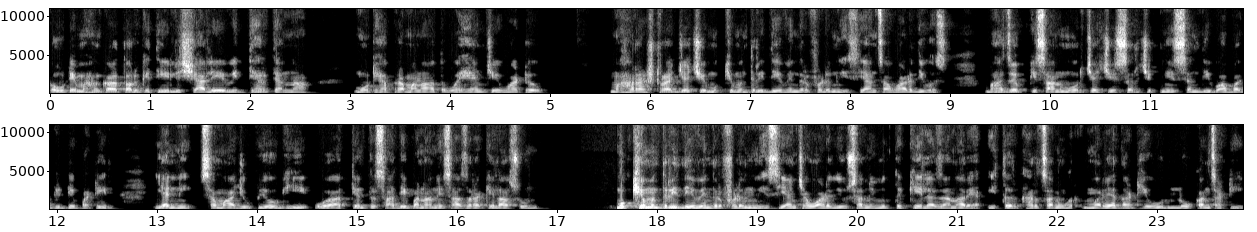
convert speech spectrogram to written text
कवटे महांकाळ तालुक्यातील शालेय विद्यार्थ्यांना मोठ्या प्रमाणात वह्यांचे वाटप. महाराष्ट्र राज्याचे मुख्यमंत्री देवेंद्र फडणवीस यांचा वाढदिवस भाजप किसान मोर्चाचे सरचिटणीस संदीप बाबा गिड्डे पाटील यांनी समाज उपयोगी व अत्यंत साधेपणाने साजरा केला असून मुख्यमंत्री देवेंद्र फडणवीस यांच्या वाढदिवसानिमित्त केल्या जाणाऱ्या इतर खर्चांवर मर्यादा ठेवून लोकांसाठी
